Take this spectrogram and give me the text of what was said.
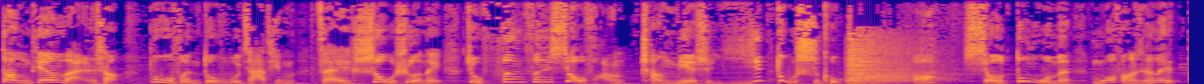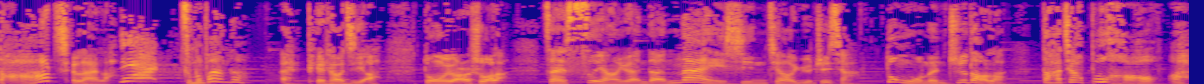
当天晚上，部分动物家庭在兽舍内就纷纷效仿，场面是一度失控。啊，小动物们模仿人类打起来了，怎么办呢？哎，别着急啊！动物园说了，在饲养员的耐心教育之下，动物们知道了打架不好啊，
